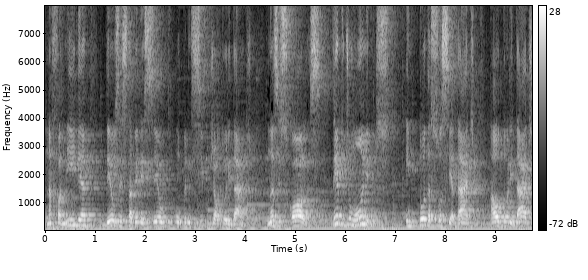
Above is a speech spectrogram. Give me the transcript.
Na família, Deus estabeleceu um princípio de autoridade. Nas escolas, dentro de um ônibus, em toda a sociedade, a autoridade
